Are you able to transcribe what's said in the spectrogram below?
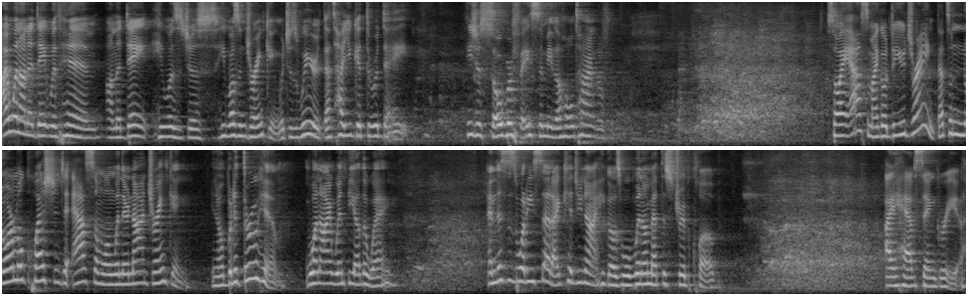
I went on a date with him. On the date, he was just, he wasn't drinking, which is weird. That's how you get through a date. He's just sober facing me the whole time. So I asked him, I go, Do you drink? That's a normal question to ask someone when they're not drinking, you know, but it threw him. One eye went the other way. And this is what he said, I kid you not. He goes, Well, when I'm at the strip club, I have sangria.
